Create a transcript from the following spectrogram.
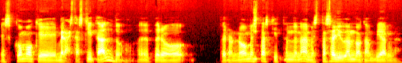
es como que me la estás quitando, eh, pero, pero no me estás quitando nada, me estás ayudando a cambiarla.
